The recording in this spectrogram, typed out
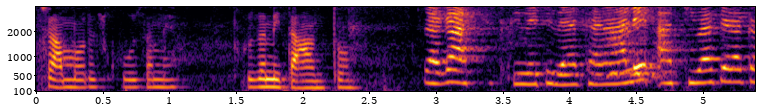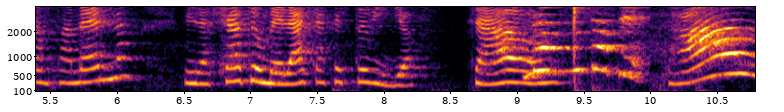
ciao amore, scusami. Scusami tanto. Ragazzi, iscrivetevi al canale, attivate la campanella e lasciate un bel like a questo video. Ciao! No, aspettate! Ciao!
